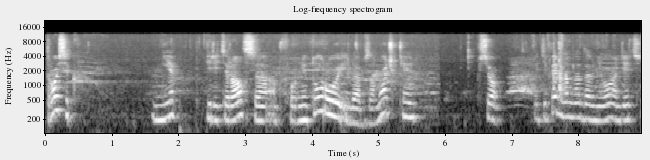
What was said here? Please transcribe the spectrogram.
тросик не перетирался об фурнитуру или об замочки. Все. И теперь нам надо в него одеть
